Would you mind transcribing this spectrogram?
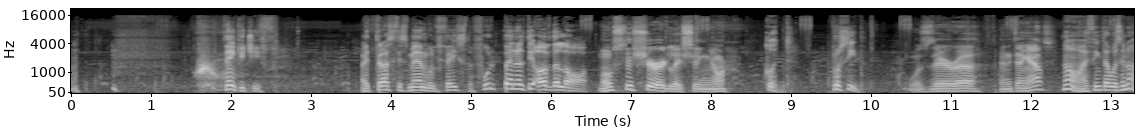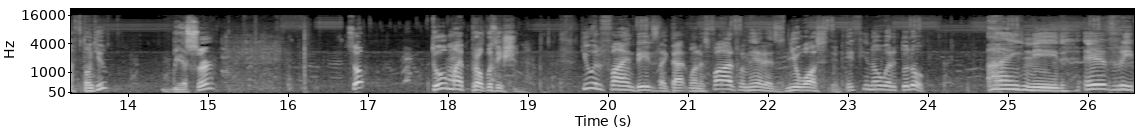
Thank you, Chief. I trust this man will face the full penalty of the law. Most assuredly, Signor. Good. Proceed. Was there, uh, anything else? No, I think that was enough, don't you? Yes, sir. So, to my proposition. You will find builds like that one as far from here as New Austin, if you know where to look. I need every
